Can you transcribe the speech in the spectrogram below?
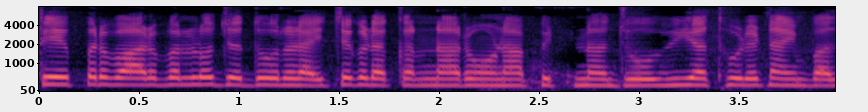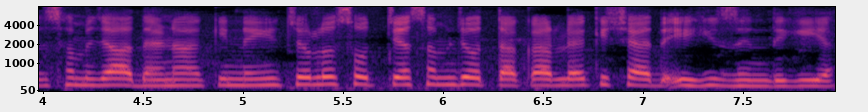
ਤੇ ਪਰਿਵਾਰ ਵੱਲੋਂ ਜਦੋਂ ਲੜਾਈ ਝਗੜਾ ਕਰਨਾ ਰੋਣਾ ਪਿੱਟਣਾ ਜੋ ਵੀ ਆ ਥੋੜੇ ਟਾਈਮ ਬਾਅਦ ਸਮਝਾ ਦੇਣਾ ਕਿ ਨਹੀਂ ਚਲੋ ਸੋਚਿਆ ਸਮਝੌਤਾ ਕਰ ਲਿਆ ਕਿ ਸ਼ਾਇਦ ਇਹੀ ਜ਼ਿੰਦਗੀ ਆ।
